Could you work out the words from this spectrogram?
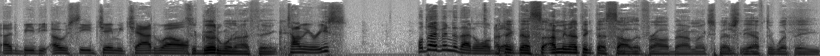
uh, to be the OC. Jamey Chadwell, It's a good one, I think. Tommy Rees. We'll dive into that a little I bit. think that's. I mean, I think that's solid for Alabama, especially after what they,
